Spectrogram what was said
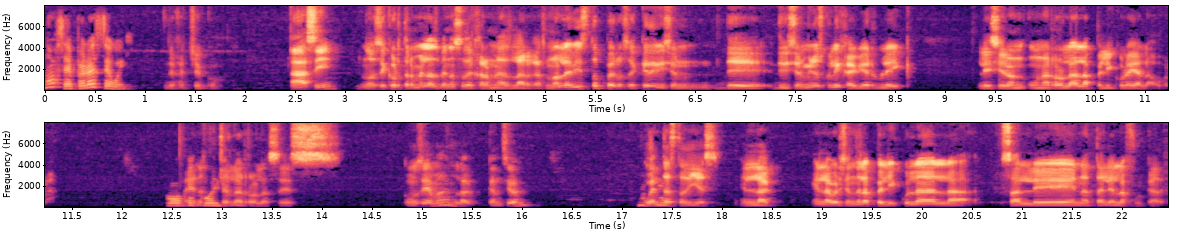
No sé, pero este güey. Deja checo. Ah, sí, no sé cortarme las venas o dejarme las largas. No la he visto, pero sé que División de División Minúscula y Javier Blake le hicieron una rola a la película y a la obra. Oh, Vayan a cool. escuchar las rolas. Es ¿Cómo se llama la canción? No Cuenta sé. hasta 10. En la en la versión de la película la sale Natalia Lafourcade.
